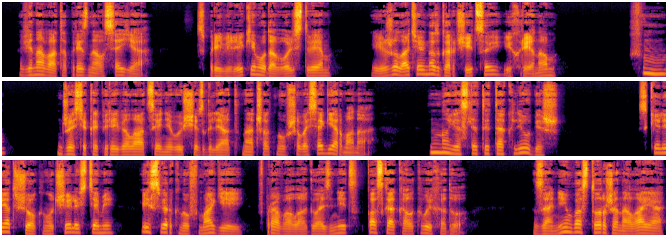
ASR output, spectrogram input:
— виновато признался я. «С превеликим удовольствием. И желательно с горчицей и хреном». «Хм...» Джессика перевела оценивающий взгляд на отшатнувшегося Германа. «Ну, если ты так любишь...» Скелет щелкнул челюстями и, сверкнув магией, в провалах глазниц поскакал к выходу. За ним восторженно лая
